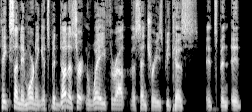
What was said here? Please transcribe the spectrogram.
take Sunday morning, it's been done a certain way throughout the centuries because it's been it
